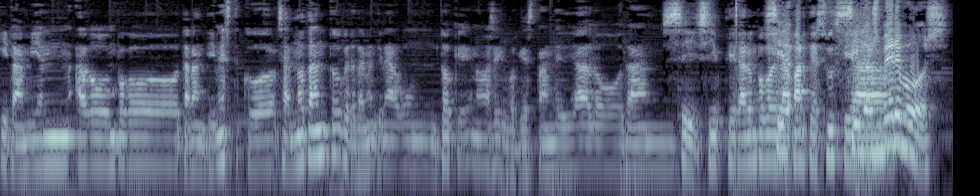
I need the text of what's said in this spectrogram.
Y también algo un poco tarantinesco, o sea, no tanto, pero también tiene algún toque, ¿no? Así, porque es tan de diálogo, tan... Sí, sí. Tirar un poco Si de la lo- parte sucia. Si los verbos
